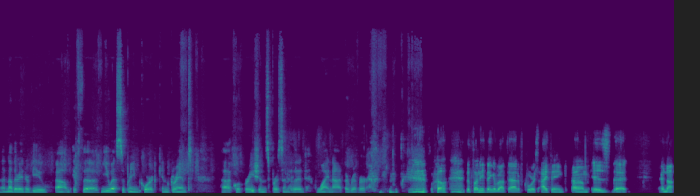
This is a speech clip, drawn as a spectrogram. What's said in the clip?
another interview, um, if the U.S. Supreme Court can grant uh, corporations personhood, why not a river? well, the funny thing about that, of course, I think, um, is that, and not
